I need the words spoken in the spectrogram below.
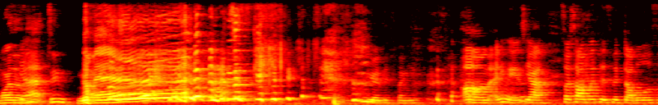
More than Yeah. that too. Yeah. Just kidding. you guys are funny. Um. Anyways, yeah. So I saw him with his McDoubles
